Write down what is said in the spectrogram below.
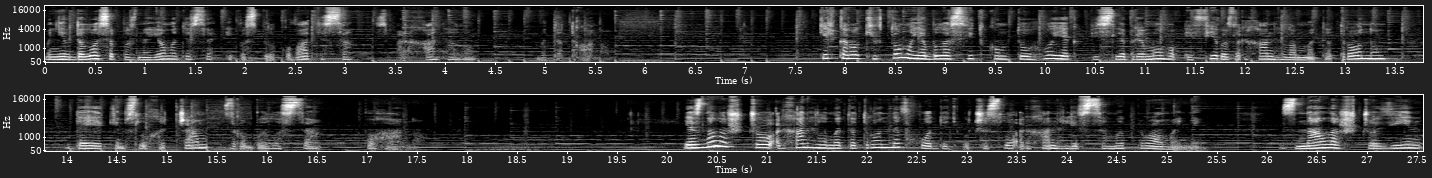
мені вдалося познайомитися і поспілкуватися з Архангелом Метатроном. Кілька років тому я була свідком того, як після прямого ефіру з Архангелом Метатроном деяким слухачам зробилося погано. Я знала, що Архангел Метатрон не входить у число архангелів семи променів. Знала, що він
